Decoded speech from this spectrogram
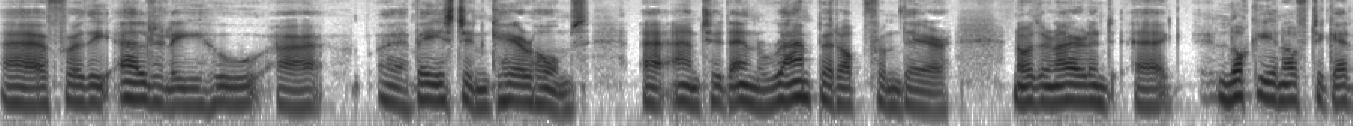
uh, for the elderly who are uh, based in care homes. Uh, and to then ramp it up from there. Northern Ireland, uh, lucky enough to get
